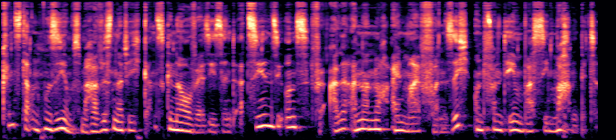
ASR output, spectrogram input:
Künstler und Museumsmacher wissen natürlich ganz genau, wer Sie sind. Erzählen Sie uns für alle anderen noch einmal von sich und von dem, was Sie machen, bitte.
